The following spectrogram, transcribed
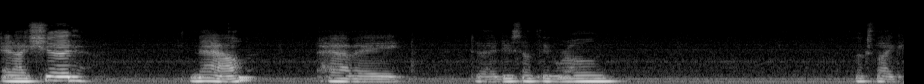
And I should now have a, did I do something wrong? Looks like,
